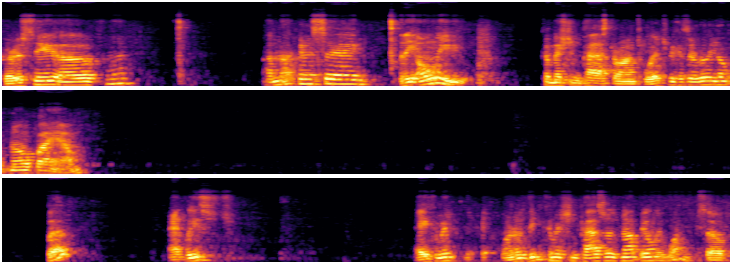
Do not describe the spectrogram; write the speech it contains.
Courtesy of, uh, I'm not going to say the only commissioned pastor on Twitch because I really don't know if I am. But at least a one of the commission passes, is not the only one. So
